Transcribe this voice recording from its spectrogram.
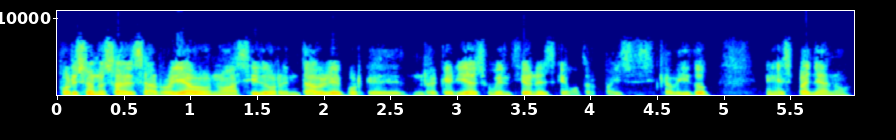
por eso no se ha desarrollado, no ha sido rentable porque requería subvenciones que en otros países sí que ha habido, en España no.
